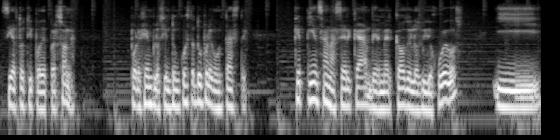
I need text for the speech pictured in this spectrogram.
cierto tipo de persona. Por ejemplo, si en tu encuesta tú preguntaste qué piensan acerca del mercado de los videojuegos y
